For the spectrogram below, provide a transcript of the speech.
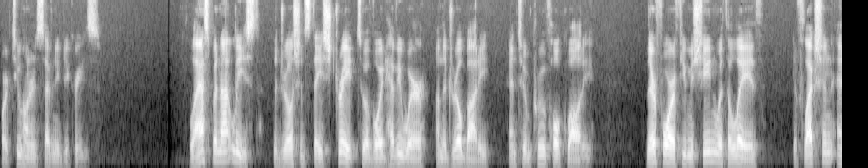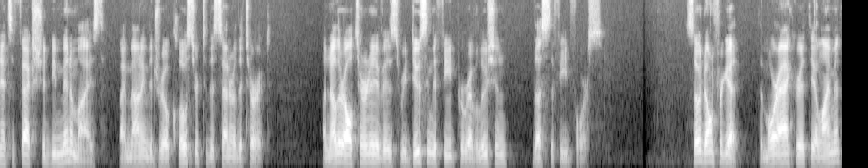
or 270 degrees. Last but not least, the drill should stay straight to avoid heavy wear on the drill body and to improve hole quality. Therefore, if you machine with a lathe, deflection and its effects should be minimized by mounting the drill closer to the center of the turret. Another alternative is reducing the feed per revolution, thus the feed force. So don't forget, the more accurate the alignment,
